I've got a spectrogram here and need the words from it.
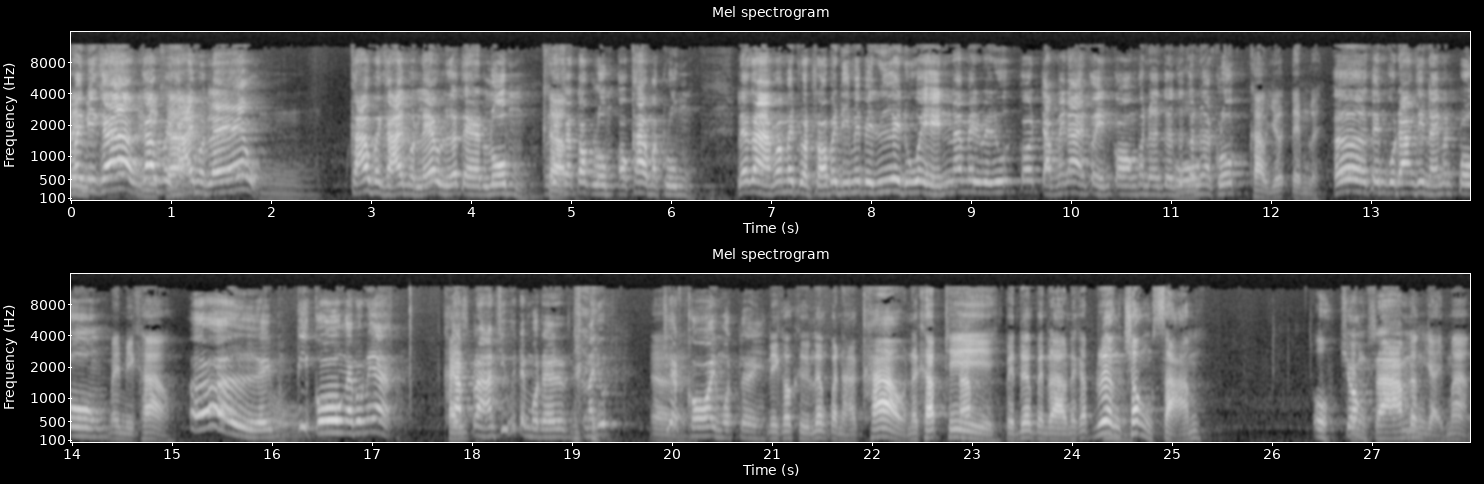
ไม่มีข้าวไม่มีข้าวไปข้าวขายหมดแล้ว อืม ข้าวไปขายหมดแล้ว เหลือแต่ลมครับ เรียกสต็อกลมเอาข้าวมาคลุม แล้วถ้าหากว่าไม่ตรวจสอบไม่ดีไม่ไปเรื่อยดูให้เห็นนะไม่ไปรู้ก็จับไม่ได้ก็เห็นกองพะเนินเตือนตึกก็เนื้อครบ ข้าวเยอะเต็มเลย เออเต็มโกดังที่ไหนมันโปร่งไม่มีข้าว เออไอ้กี่โกงไอ้พวกเนี้ยใคร จับประหารชีวิตได้หมดเลยนายุทธเออเชือดคอให้หมดเลย นี่ก็คือเรื่องปัญหาข้าวนะครับที่ครับ เป็นเรื่องเป็นราวนะครับ เรื่องช่องสามโอ้ช่องสามเรื่องใหญ่มาก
